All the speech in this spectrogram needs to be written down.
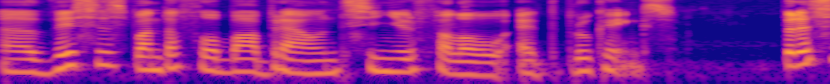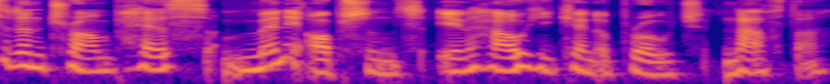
Uh, this is Vanda Felbab-Brown, Senior Fellow at Brookings. President Trump has many options in how he can approach NAFTA.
